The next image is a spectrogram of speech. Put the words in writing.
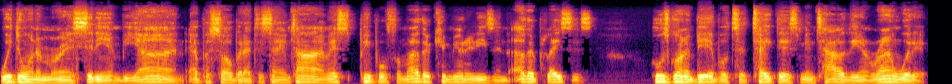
we're doing a Marin City and Beyond episode, but at the same time, it's people from other communities and other places who's going to be able to take this mentality and run with it,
